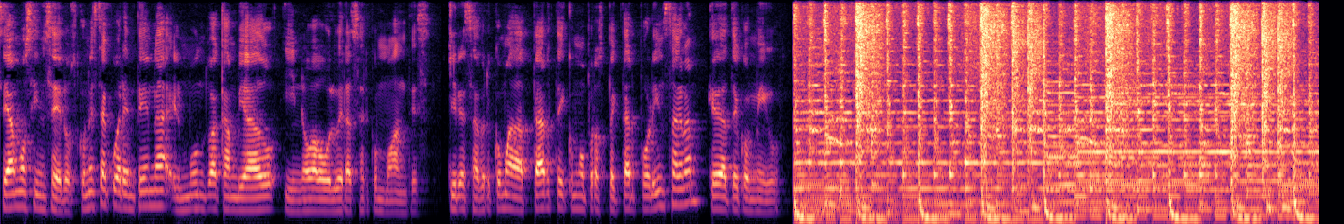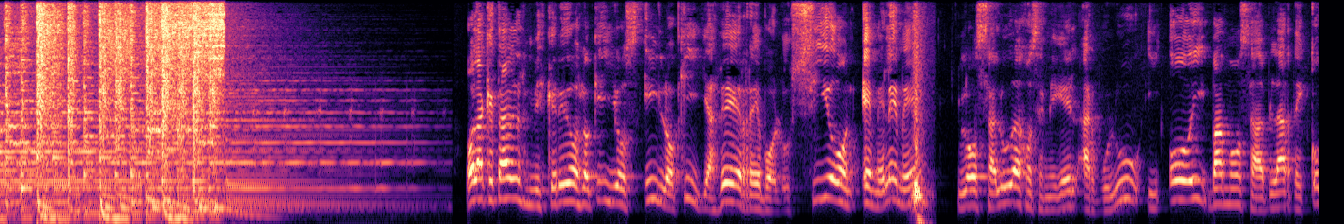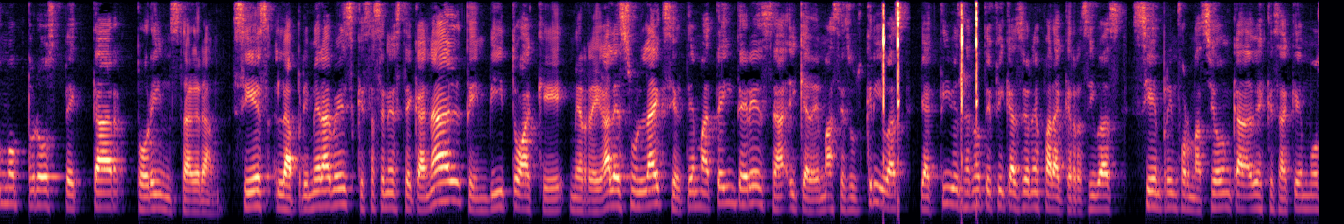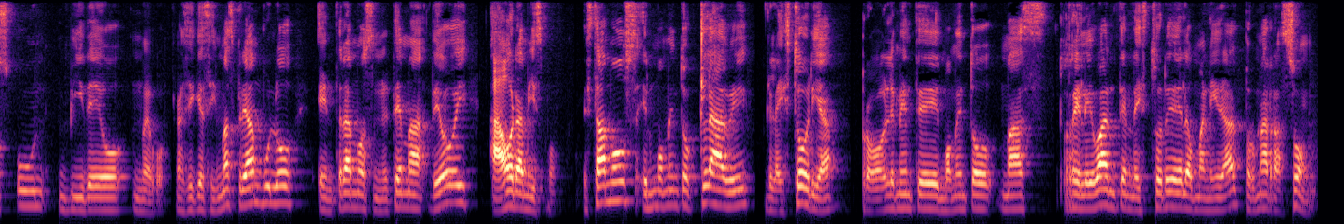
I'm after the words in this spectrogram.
Seamos sinceros, con esta cuarentena el mundo ha cambiado y no va a volver a ser como antes. ¿Quieres saber cómo adaptarte y cómo prospectar por Instagram? Quédate conmigo. Hola, ¿qué tal mis queridos loquillos y loquillas de Revolución MLM? Los saluda José Miguel Argulú y hoy vamos a hablar de cómo prospectar por Instagram. Si es la primera vez que estás en este canal, te invito a que me regales un like si el tema te interesa y que además te suscribas y actives las notificaciones para que recibas siempre información cada vez que saquemos un video nuevo. Así que sin más preámbulo, entramos en el tema de hoy ahora mismo. Estamos en un momento clave de la historia probablemente el momento más relevante en la historia de la humanidad por una razón.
